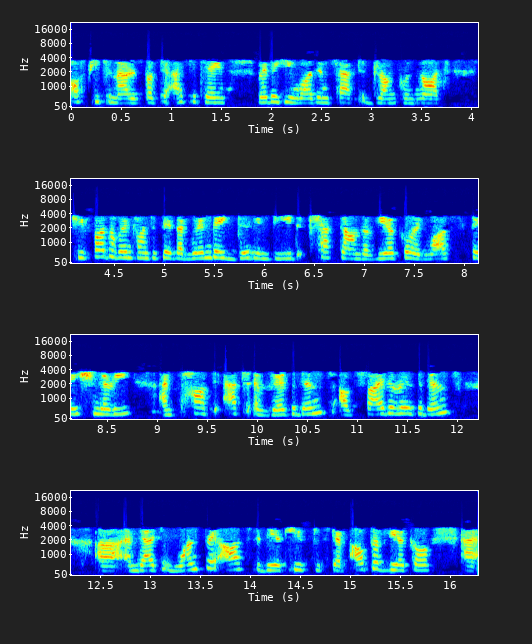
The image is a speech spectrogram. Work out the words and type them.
of Pietermaritzburg to ascertain whether he was in fact drunk or not. She further went on to say that when they did indeed track down the vehicle, it was stationary and parked at a residence, outside a residence, uh, and that once they asked the accused to step out of the vehicle uh,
